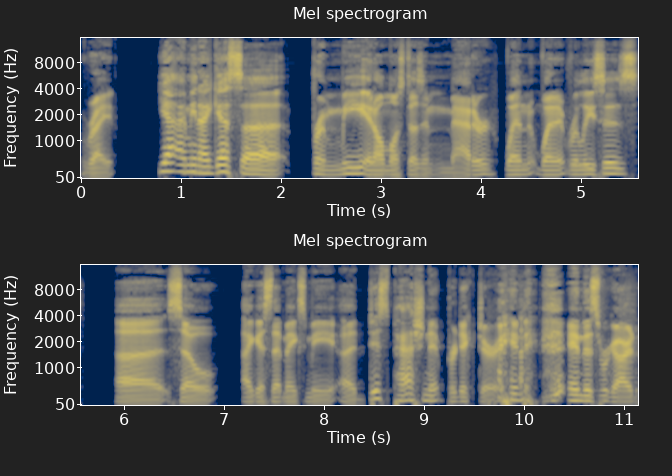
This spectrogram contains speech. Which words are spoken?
Right. Yeah, I mean, I guess uh, for me, it almost doesn't matter when when it releases. Uh, so I guess that makes me a dispassionate predictor in in this regard.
